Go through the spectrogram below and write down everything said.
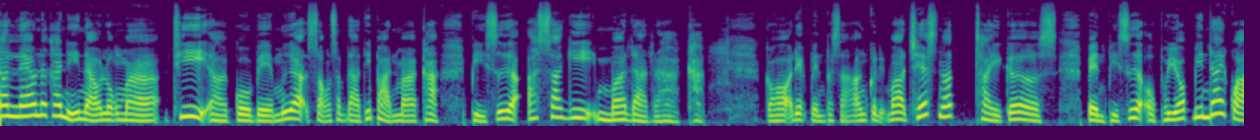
กันแล้วนะคะ หนีหนาวลงมาที่โกเบเมื่อ 2 สัปดาห์ที่ผ่านมาค่ะ ผีเสื้ออาซากิมาดาราค่ะ ก็เรียกเป็นภาษาอังกฤษว่าเชสนัท Tigers เป็นผีเสื้ออพยพบินได้กว่า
